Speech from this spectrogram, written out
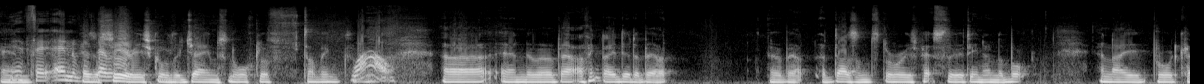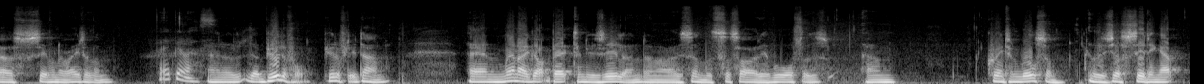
Yeah, and fair- and there's a series called the James Norcliffe something. something. Wow. Uh, and there were about I think they did about there were about a dozen stories, perhaps thirteen in the book, and they broadcast seven or eight of them Fabulous. and they're beautiful, beautifully done. And when I got back to New Zealand and I was in the Society of Authors, um, Quentin Wilson, who was just setting up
